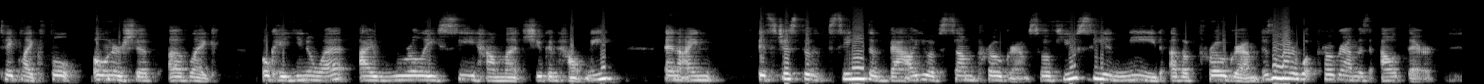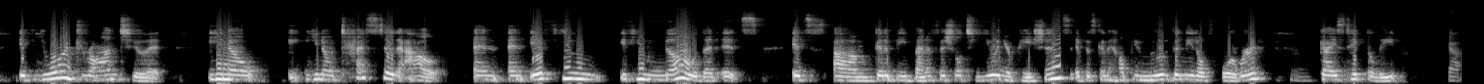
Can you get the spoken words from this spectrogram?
take like full ownership of like, okay, you know what? I really see how much you can help me. And I it's just the seeing the value of some program. So if you see a need of a program, doesn't matter what program is out there, if you're drawn to it you know, you know, test it out. And and if you if you know that it's it's um, going to be beneficial to you and your patients, if it's going to help you move the needle forward, mm-hmm. guys, take the leap. Yeah.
